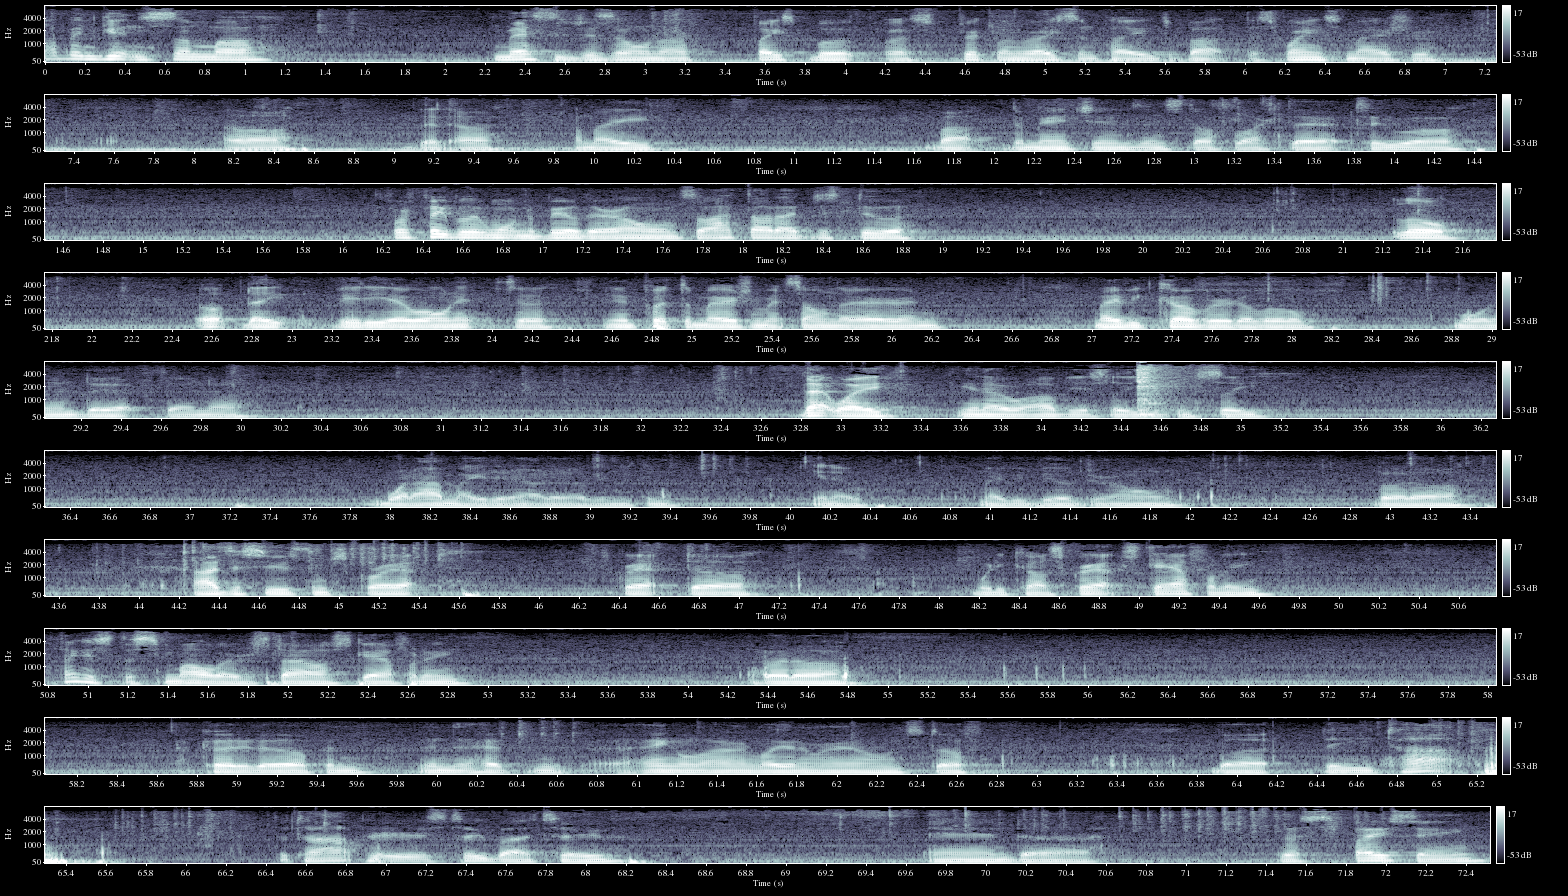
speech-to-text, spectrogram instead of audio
I've been getting some uh, messages on our Facebook uh, Strickland Racing page about the Spring Smasher uh, that uh, I made about dimensions and stuff like that to uh, for people that want to build their own. So I thought I'd just do a little update video on it to and put the measurements on there and maybe cover it a little more in depth and uh, that way you know obviously you can see what I made it out of and you can you know maybe build your own but uh I just used some scrapped scrapped uh what do you call it? scrap scaffolding I think it's the smaller style scaffolding but uh cut it up and then had some angle iron laying around and stuff. But the top, the top here is two by two and uh, the spacing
